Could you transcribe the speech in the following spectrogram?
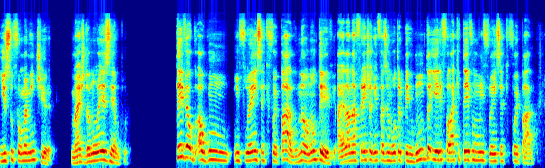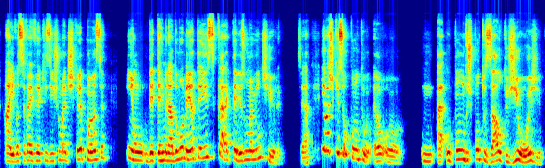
isso foi uma mentira, mas dando um exemplo. Teve algum influencer que foi pago? Não, não teve. Aí lá na frente alguém fazer uma outra pergunta e ele falar que teve um influencer que foi pago. Aí você vai ver que existe uma discrepância em um determinado momento e isso caracteriza uma mentira, certo? E eu acho que esse é o ponto, é o, um, um dos pontos altos de hoje,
